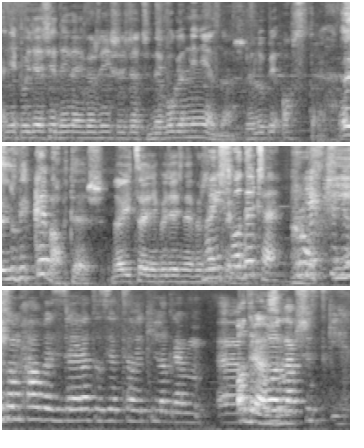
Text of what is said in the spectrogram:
A nie powiedziałeś jednej najważniejszej rzeczy. No i w ogóle mnie nie znasz, że lubię ostre. Ej, lubię kebab też. No i co, nie powiedziałeś No i najważniejszego? słodycze. Jak Krówki. przywiozą hałwę z Izraela, to zjadł cały kilogram e, Od to razu. było dla wszystkich.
